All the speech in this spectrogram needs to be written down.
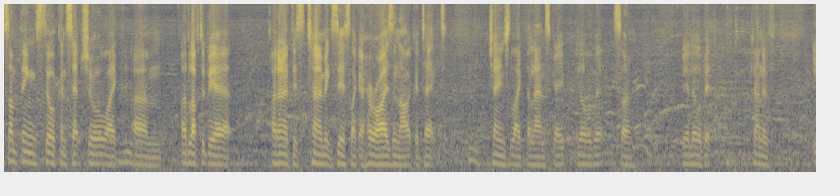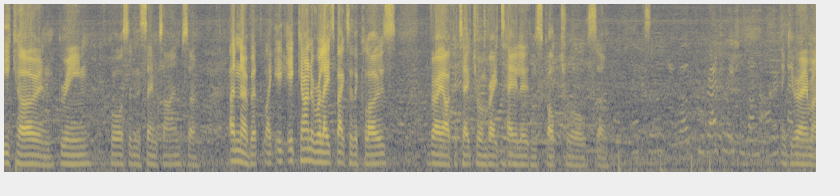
something still conceptual. Like um, I'd love to be a, I don't know if this term exists, like a horizon architect, change like the landscape a little bit. So be a little bit kind of eco and green, of course, at the same time. So I don't know, but like it, it kind of relates back to the clothes, very architectural and very tailored and sculptural. So Well, congratulations on the honor. thank you very much.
